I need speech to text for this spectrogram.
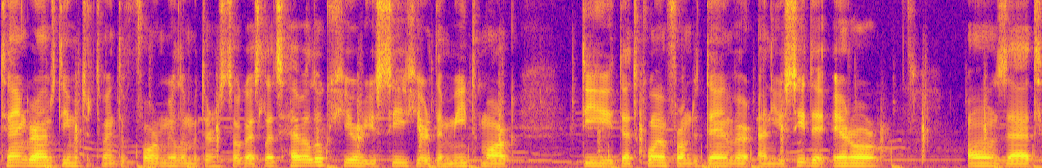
10 grams diameter 24 millimeters. So guys, let's have a look here. You see here the mint mark, the that coin from the Denver, and you see the error on that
